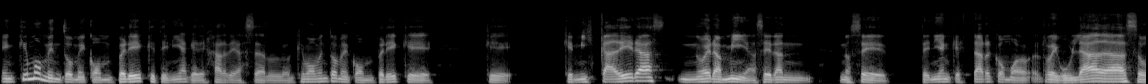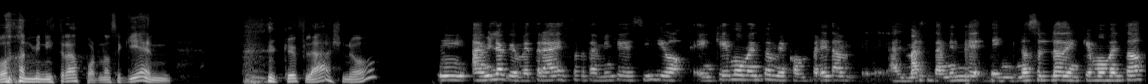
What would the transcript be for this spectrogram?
en qué momento me compré que tenía que dejar de hacerlo, en qué momento me compré que, que, mis caderas no eran mías, eran, no sé, tenían que estar como reguladas o administradas por no sé quién. qué flash, ¿no? Sí, a mí lo que me trae eso también que decís, digo, en qué momento me compré, eh, al margen también de, no solo de en qué momento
